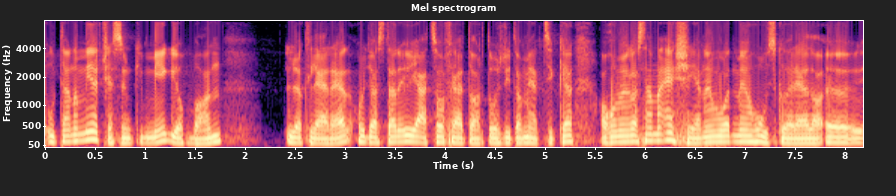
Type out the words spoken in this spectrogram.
utána miért cseszünk ki még jobban Löklerrel, hogy aztán ő játszol feltartósdít a Mercikkel, ahol meg aztán már esélye nem volt, mert 20 körrel ö,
